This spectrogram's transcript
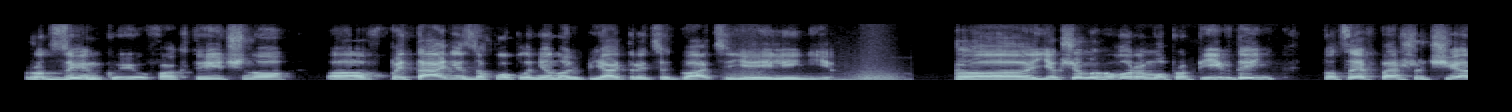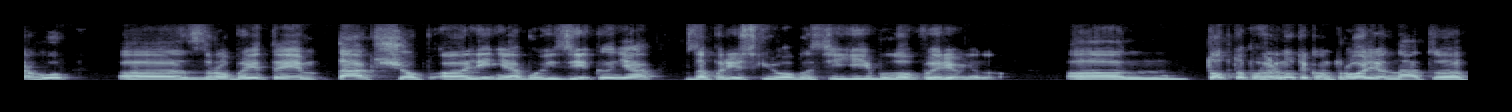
родзинкою, фактично, в питанні захоплення 0532 цієї лінії. Е, Якщо ми говоримо про південь, то це в першу чергу е, зробити так, щоб е, лінія боєзіткнення в Запорізькій області її було вирівняно. Е, Тобто повернути контроль над е,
